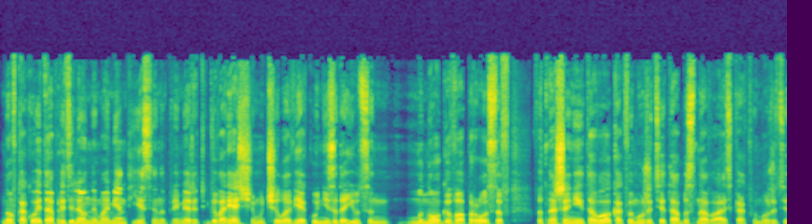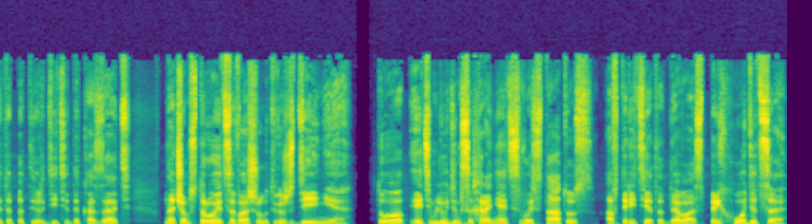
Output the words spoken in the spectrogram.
Но в какой-то определенный момент, если, например, говорящему человеку не задаются много вопросов в отношении того, а как вы можете это обосновать, как вы можете это подтвердить и доказать, на чем строится ваше утверждение, то этим людям сохранять свой статус авторитета для вас приходится,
